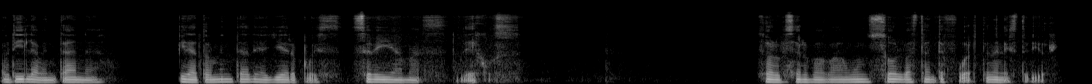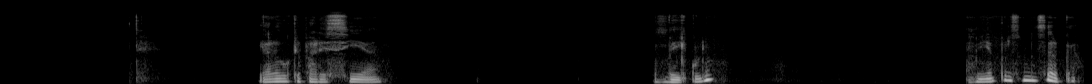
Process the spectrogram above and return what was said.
Abrí la ventana y la tormenta de ayer pues se veía más lejos. Solo observaba un sol bastante fuerte en el exterior. Y algo que parecía un vehículo. Había personas cerca.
